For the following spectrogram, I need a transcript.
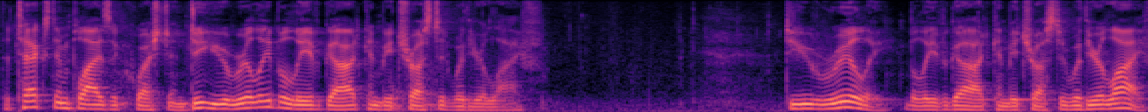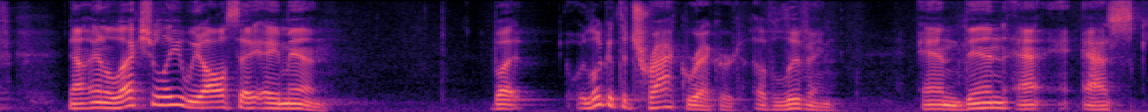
The text implies a question Do you really believe God can be trusted with your life? Do you really believe God can be trusted with your life? Now, intellectually, we'd all say amen. But look at the track record of living and then ask,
